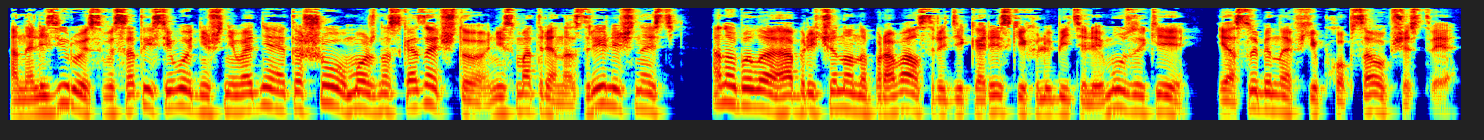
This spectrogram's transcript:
Анализируя с высоты сегодняшнего дня это шоу, можно сказать, что, несмотря на зрелищность, оно было обречено на провал среди корейских любителей музыки и особенно в хип-хоп-сообществе.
